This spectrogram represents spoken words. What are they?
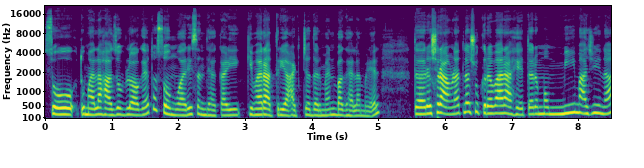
सो तुम्हाला हा जो ब्लॉग आहे तो सोमवारी संध्याकाळी किंवा रात्री आठच्या दरम्यान बघायला मिळेल. तर श्रावणातला शुक्रवार आहे तर मम्मी माझी ना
